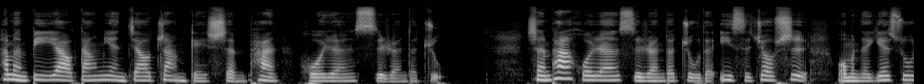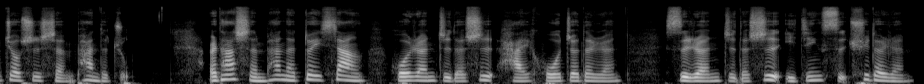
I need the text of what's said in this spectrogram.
他们必要当面交账给审判活人死人的主。审判活人死人的主的意思就是，我们的耶稣就是审判的主，而他审判的对象，活人指的是还活着的人。死人指的是已经死去的人。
